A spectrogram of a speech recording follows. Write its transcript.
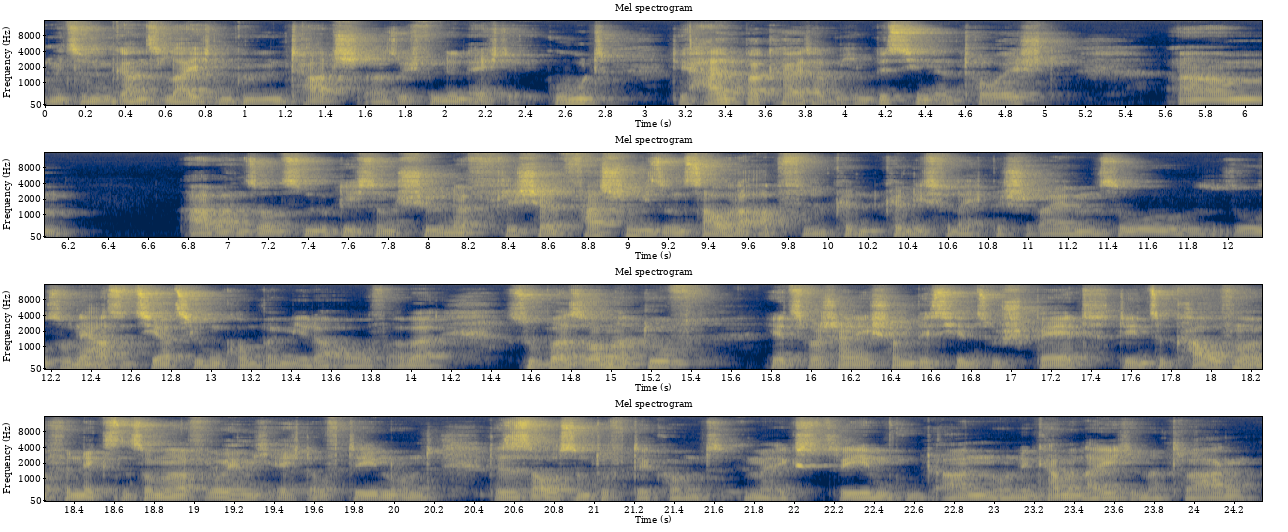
mit so einem ganz leichten grünen Touch. Also ich finde den echt gut. Die Haltbarkeit hat mich ein bisschen enttäuscht. Ähm, aber ansonsten wirklich so ein schöner, frischer, fast schon wie so ein saurer Apfel, könnte, könnte ich es vielleicht beschreiben. So, so, so eine Assoziation kommt bei mir da auf. Aber super Sommerduft. Jetzt wahrscheinlich schon ein bisschen zu spät, den zu kaufen, aber für nächsten Sommer freue ich mich echt auf den und das ist auch so ein Duft, der kommt immer extrem gut an und den kann man eigentlich immer tragen.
